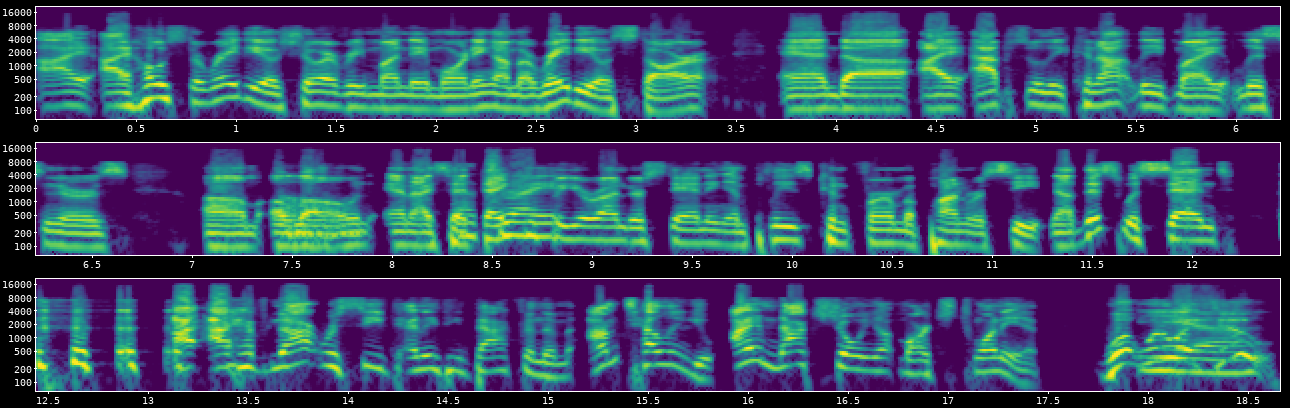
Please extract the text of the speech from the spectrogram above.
I I host a radio show every Monday morning. I'm a radio star, and uh, I absolutely cannot leave my listeners um, alone. Oh, and I said, thank you for your understanding, and please confirm upon receipt. Now this was sent. I, I have not received anything back from them. I'm telling you, I am not showing up March 20th. What what do I Yeah. do?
